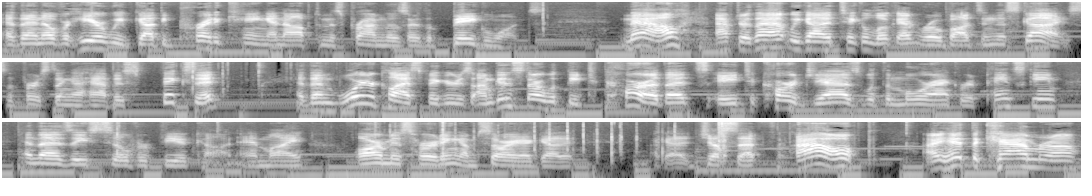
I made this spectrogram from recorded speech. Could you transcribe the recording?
And then over here, we've got the Predaking and Optimus Prime. Those are the big ones. Now, after that, we gotta take a look at Robots in Disguise. The first thing I have is Fix It, and then Warrior class figures, I'm going to start with the Takara. That's a Takara Jazz with a more accurate paint scheme, and that is a silver Vehicon. And my arm is hurting. I'm sorry, I got it. I got to adjust that. Ow! I hit the camera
